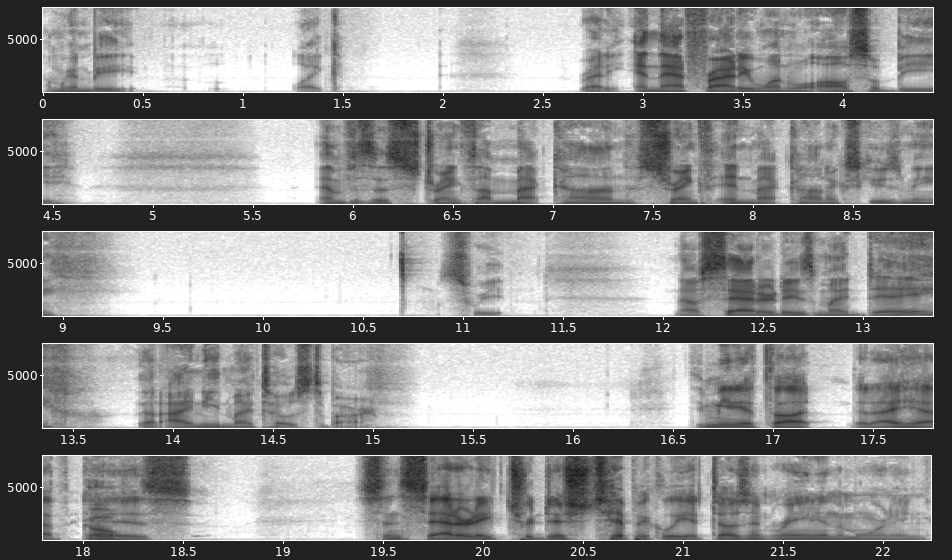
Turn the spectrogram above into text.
I'm going to be like ready. And that Friday one will also be Emphasis strength on Metcon, strength in Metcon, excuse me. Sweet. Now Saturday's my day that I need my toes to bar. The immediate thought that I have Go. is since Saturday tradition typically it doesn't rain in the morning.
